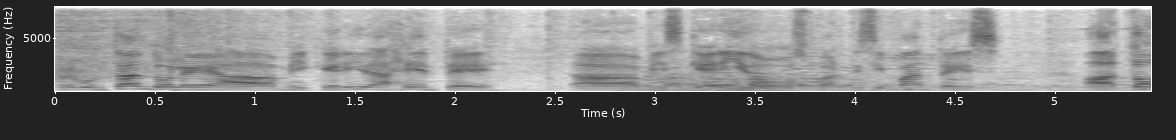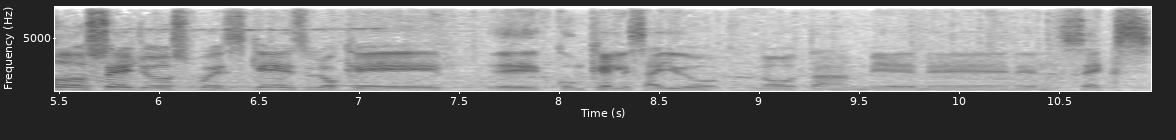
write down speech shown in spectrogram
preguntándole a mi querida gente, a mis queridos participantes, a todos ellos, pues, qué es lo que, eh, con qué les ha ido no tan bien en el sex.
